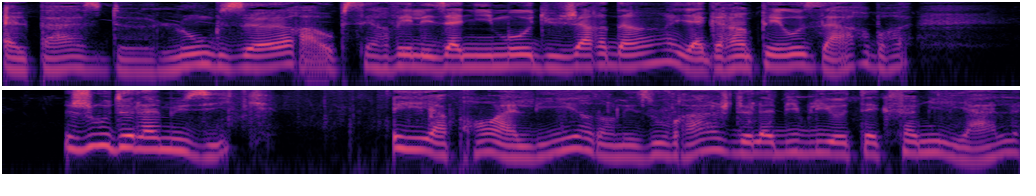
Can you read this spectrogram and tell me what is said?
Elle passe de longues heures à observer les animaux du jardin et à grimper aux arbres, joue de la musique et apprend à lire dans les ouvrages de la bibliothèque familiale.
